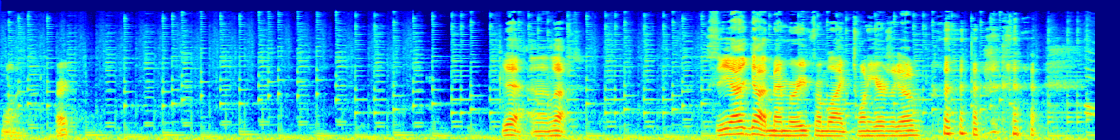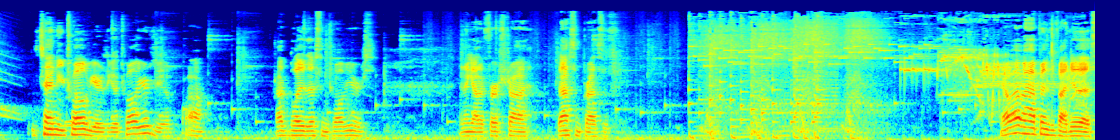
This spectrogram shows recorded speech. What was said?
one, right? Yeah, and then left. See, I got memory from like 20 years ago. 10 12 years ago. 12 years ago. Wow. I've played this in 12 years. And I got it first try. That's impressive. Now what happens if I do this?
